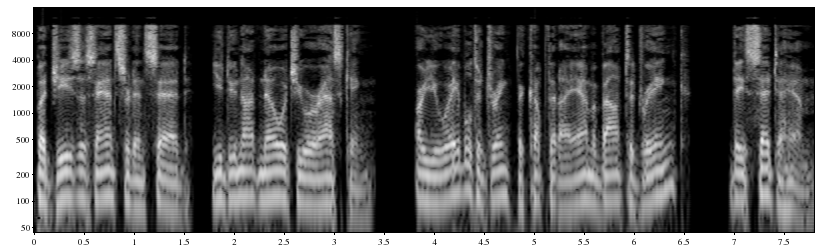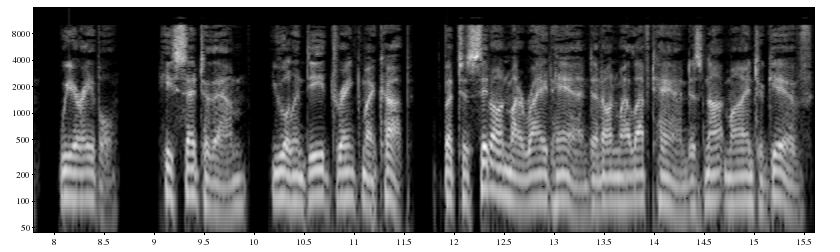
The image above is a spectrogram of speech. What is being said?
But Jesus answered and said, You do not know what you are asking. Are you able to drink the cup that I am about to drink? They said to him, We are able. He said to them, You will indeed drink my cup, but to sit on my right hand and on my left hand is not mine to give,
